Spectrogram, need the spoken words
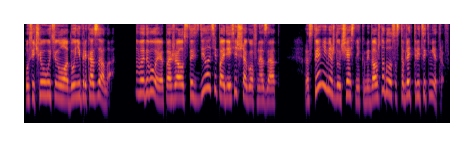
после чего вытянула ладонь и приказала. Вы двое, пожалуйста, сделайте по 10 шагов назад. Расстояние между участниками должно было составлять 30 метров,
